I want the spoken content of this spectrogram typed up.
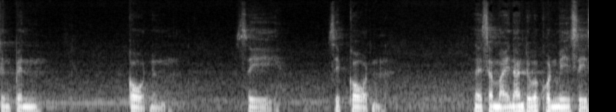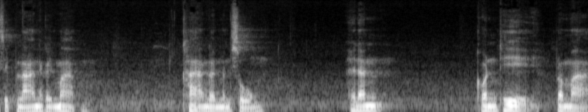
จึงเป็นโกดหนึ่งสี่สิบโกดในสมัยนั้นถือว่าคนมีสี่สิบล้านนี่ก็มาก ค่าเงินมันสูงเพราะนั้น คนที่ประมาท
